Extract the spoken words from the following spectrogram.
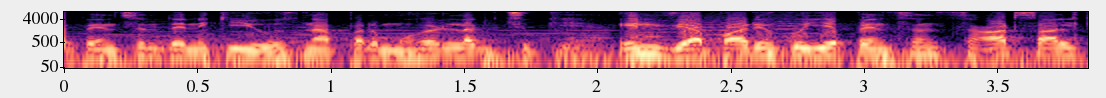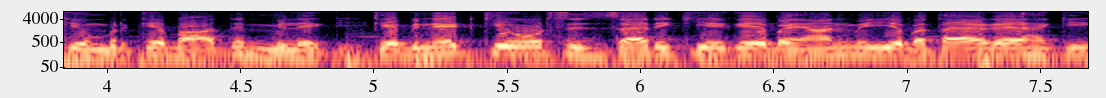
पेंशन देने की योजना पर मुहर लग चुकी है। इन व्यापारियों को ये पेंशन साठ साल की उम्र के बाद मिलेगी। कैबिनेट की ओर से जारी किए गए बयान में ये बताया गया है कि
